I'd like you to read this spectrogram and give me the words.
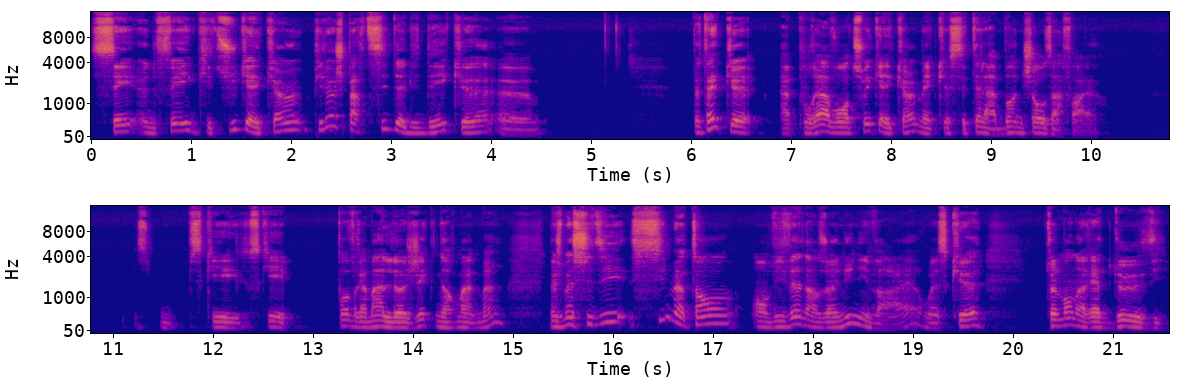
c'est une fille qui tue quelqu'un. Puis là, je suis parti de l'idée que euh, peut-être qu'elle pourrait avoir tué quelqu'un, mais que c'était la bonne chose à faire. Ce qui est, qui est pas vraiment logique normalement. Mais je me suis dit, si, mettons, on vivait dans un univers où est-ce que tout le monde aurait deux vies,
